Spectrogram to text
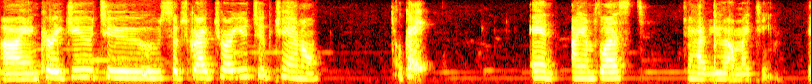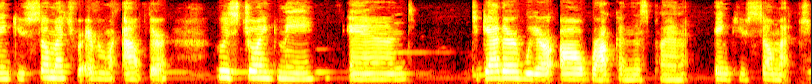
I encourage you to subscribe to our YouTube channel. Okay? And I am blessed to have you on my team. Thank you so much for everyone out there who's joined me, and together we are all rocking this planet. Thank you so much.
